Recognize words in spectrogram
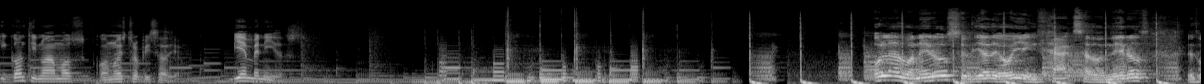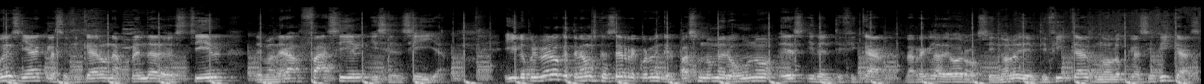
y continuamos con nuestro episodio. Bienvenidos. Hola aduaneros, el día de hoy en Hacks Aduaneros les voy a enseñar a clasificar una prenda de vestir de manera fácil y sencilla. Y lo primero que tenemos que hacer, recuerden que el paso número uno es identificar la regla de oro. Si no lo identificas, no lo clasificas.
